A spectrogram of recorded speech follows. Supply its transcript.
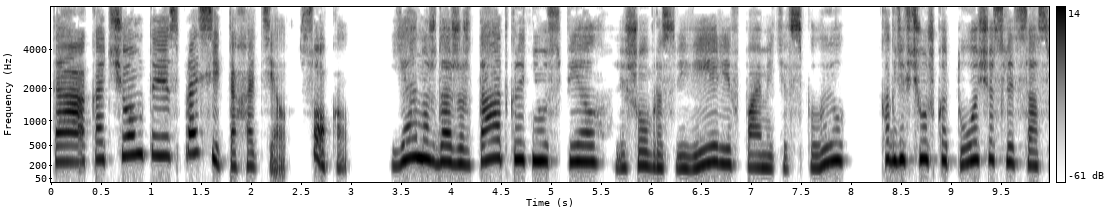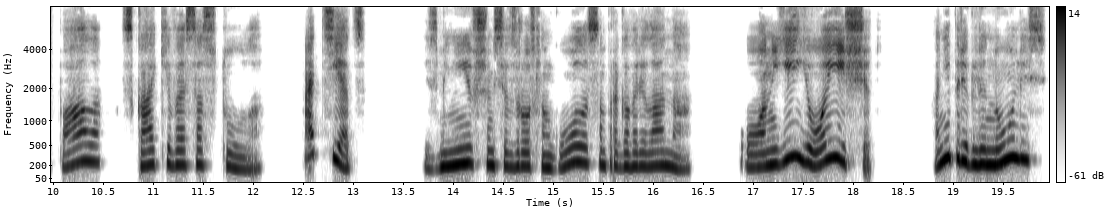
Так о чем ты спросить-то хотел, сокол? Януш даже рта открыть не успел, лишь образ Виверии в памяти всплыл, как девчушка тоща с лица спала, скакивая со стула. «Отец!» — изменившимся взрослым голосом проговорила она. «Он ее ищет!» Они переглянулись,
